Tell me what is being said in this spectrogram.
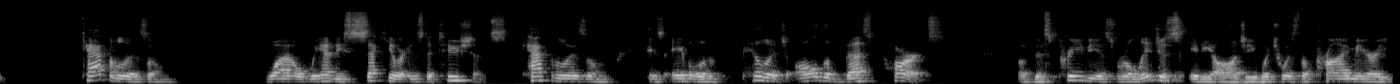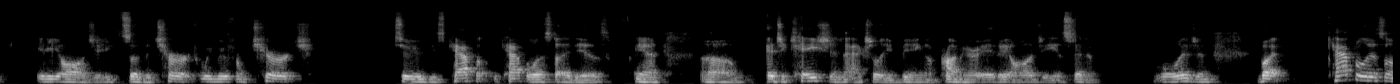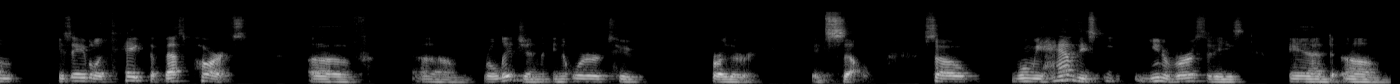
capitalism, while we have these secular institutions, capitalism is able to pillage all the best parts of this previous religious ideology, which was the primary ideology. So the church, we move from church to these capital, capitalist ideas and um, education actually being a primary ideology instead of religion. But capitalism is able to take the best parts of um, religion in order to further itself. So when we have these universities and um,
